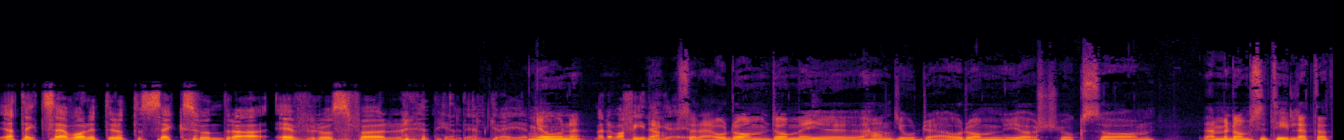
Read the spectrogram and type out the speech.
Jag tänkte säga, var det inte runt 600 euros för en hel del grejer? Jo, nej. Men det var fina Ja, grejer. sådär. Och de, de är ju handgjorda och de görs ju också... Nej, men de ser till att, att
